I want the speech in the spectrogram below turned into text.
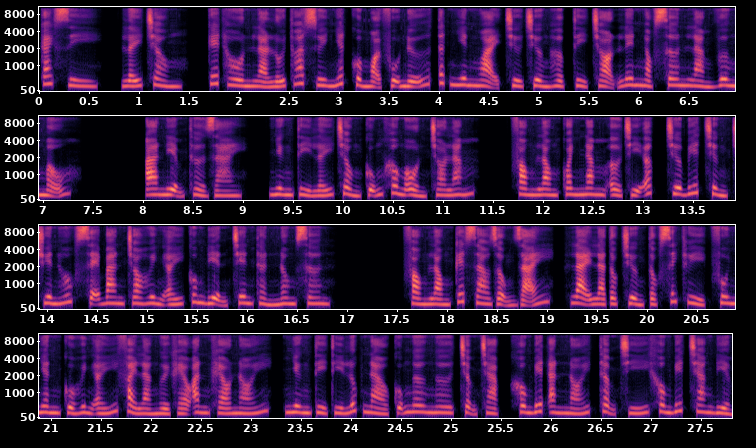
Cách gì, lấy chồng, kết hôn là lối thoát duy nhất của mọi phụ nữ tất nhiên ngoại trừ trường hợp tỷ chọn lên Ngọc Sơn làm vương mẫu. A Niệm thở dài, nhưng tỷ lấy chồng cũng không ổn cho lắm. Phong Long quanh năm ở chỉ ấp chưa biết chừng chuyên húc sẽ ban cho huynh ấy cung điện trên thần nông sơn. Phong Long kết giao rộng rãi, lại là tộc trưởng tộc xích thủy, phu nhân của huynh ấy phải là người khéo ăn khéo nói, nhưng tỷ thì lúc nào cũng ngơ ngơ chậm chạp, không biết ăn nói, thậm chí không biết trang điểm.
